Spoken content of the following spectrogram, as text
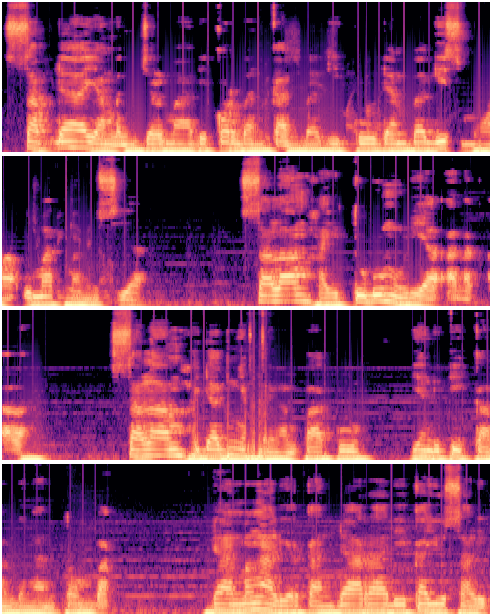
Sabda yang menjelma dikorbankan bagiku dan bagi semua umat manusia. Salam hai tubuh mulia anak Allah. Salam hai daging yang dengan paku yang ditikam dengan tombak dan mengalirkan darah di kayu salib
